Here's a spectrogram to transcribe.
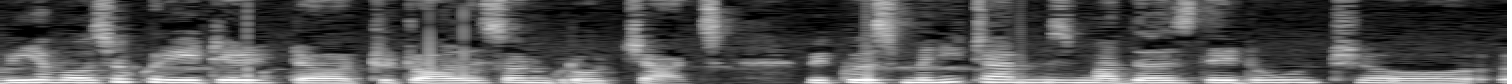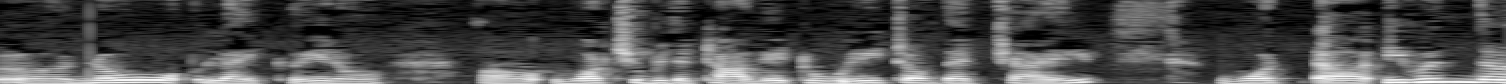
we have also created tutorials on growth charts because many times mothers they don't uh, uh, know like you know uh, what should be the target weight of that child what uh, even the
